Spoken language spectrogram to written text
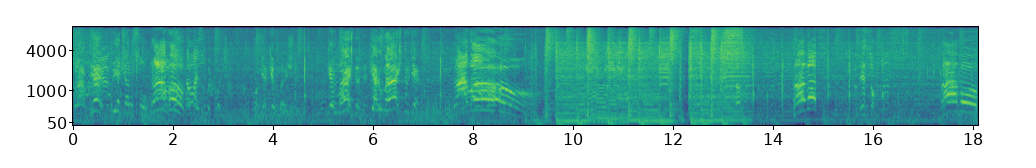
bravo, Diego! Diego já não sou. Bravo! Dá mais uma depois. Pô, Diego, quero uma extra. Quero uma extra! Quero extra, Diego! Bravo! Bravo! Isso! Bravo!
